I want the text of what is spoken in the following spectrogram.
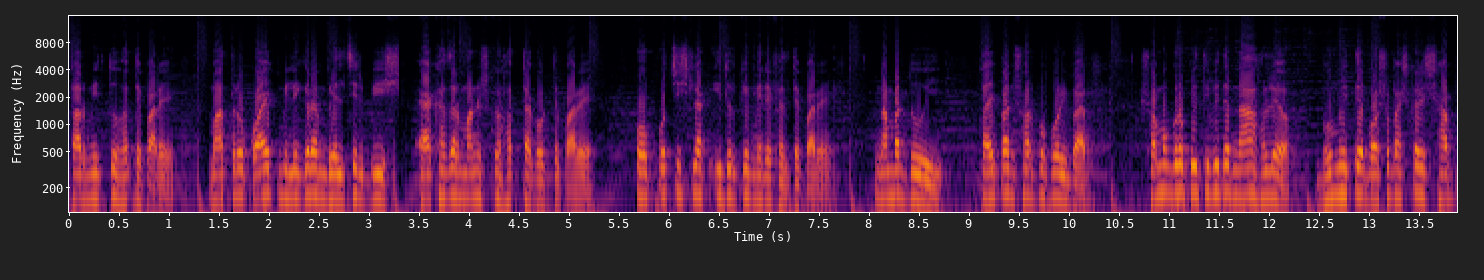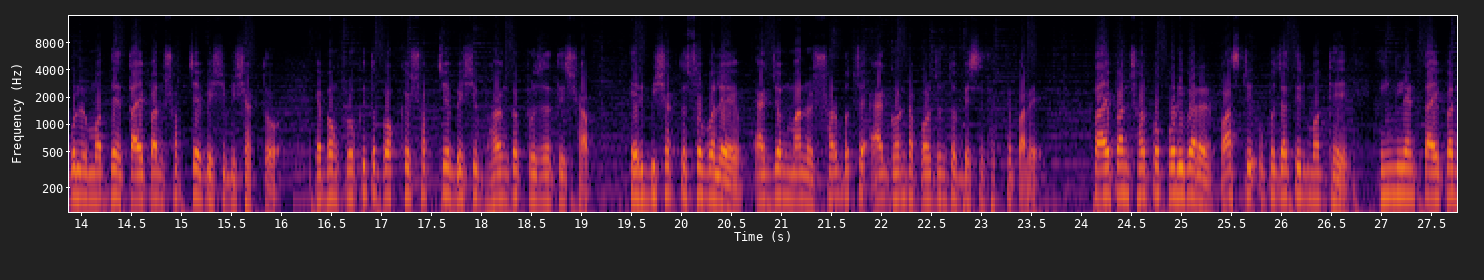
তার মৃত্যু হতে পারে। মাত্র কয়েক মিলিগ্রাম বেলচির বিষ এক হাজার মানুষকে হত্যা করতে পারে ও পঁচিশ লাখ ইঁদুরকে মেরে ফেলতে পারে। নাম্বার দুই, তাইপান সর্প পরিবার সমগ্র পৃথিবীতে না হলেও ভূমিতে বসবাসকারী সাপগুলোর মধ্যে তাইপান সবচেয়ে বেশি বিষাক্ত এবং প্রকৃতপক্ষে সবচেয়ে বেশি ভয়ঙ্কর প্রজাতির সাপ। এর বিষাক্ত সবলে একজন মানুষ সর্বোচ্চ এক ঘণ্টা পর্যন্ত বেঁচে থাকতে পারে। তাইপান সর্প পরিবারের পাঁচটি উপজাতির মধ্যে ইংল্যান্ড তাইপান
